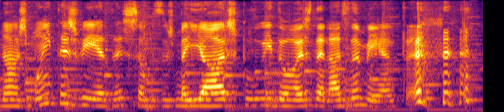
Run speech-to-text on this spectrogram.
Nós muitas vezes somos os maiores poluidores da nossa mente.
